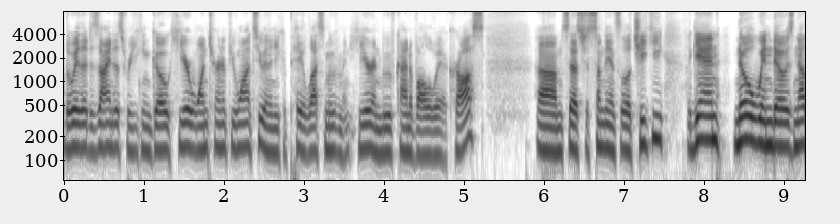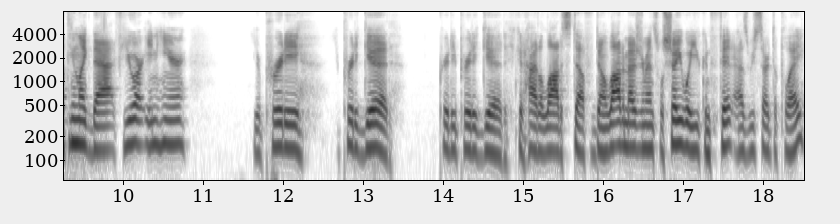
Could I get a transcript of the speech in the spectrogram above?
the way they designed this where you can go here one turn if you want to, and then you can pay less movement here and move kind of all the way across. Um, so that's just something that's a little cheeky. Again, no windows, nothing like that. If you are in here, you're pretty, you're pretty good. Pretty, pretty good. You could hide a lot of stuff. We've done a lot of measurements. We'll show you what you can fit as we start to play.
